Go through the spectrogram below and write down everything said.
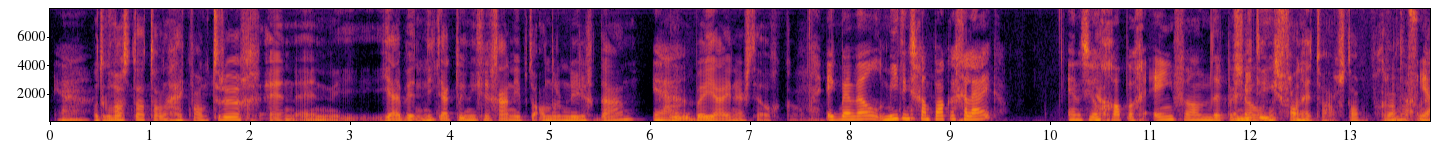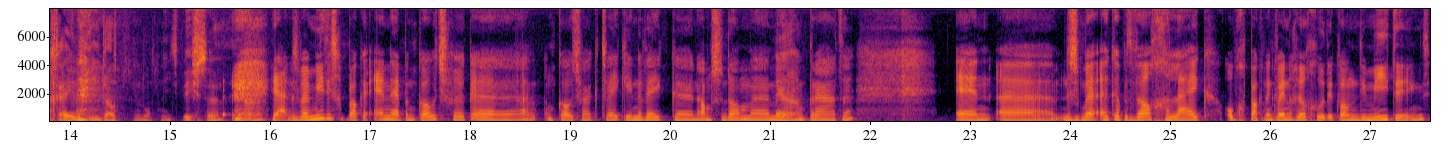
ja. Want hoe was dat dan? Hij kwam terug en, en jij bent niet naar kliniek gegaan, je hebt het op een andere manier gedaan. Ja. Hoe ben jij in herstel gekomen? Ik ben wel meetings gaan pakken gelijk. En het is heel grappig. Een van de En personen... meetings van het 12-stappenprogramma voor Ja. degenen die dat nog niet wisten. Ja. Ja, dus bij meetings gepakken en heb een coach, eh, een coach waar ik twee keer in de week eh, naar Amsterdam eh, mee ging praten. En eh, dus ik, ben, ik heb het wel gelijk opgepakt. En ik weet nog heel goed, ik kwam in die meetings.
